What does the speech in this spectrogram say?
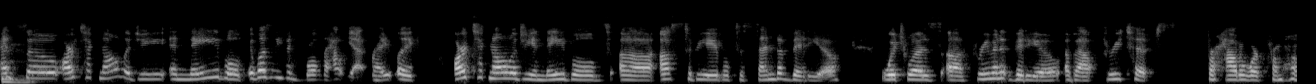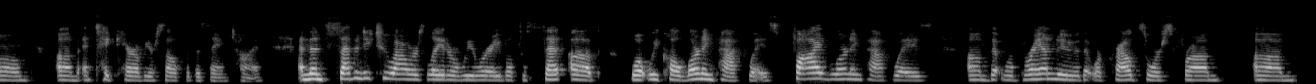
And mm-hmm. so our technology enabled, it wasn't even rolled out yet, right? Like our technology enabled uh, us to be able to send a video, which was a three minute video about three tips for how to work from home um, and take care of yourself at the same time. And then 72 hours later, we were able to set up what we call learning pathways, five learning pathways um, that were brand new, that were crowdsourced from um,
